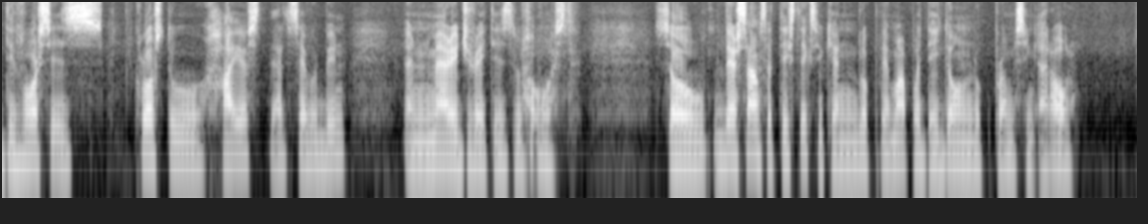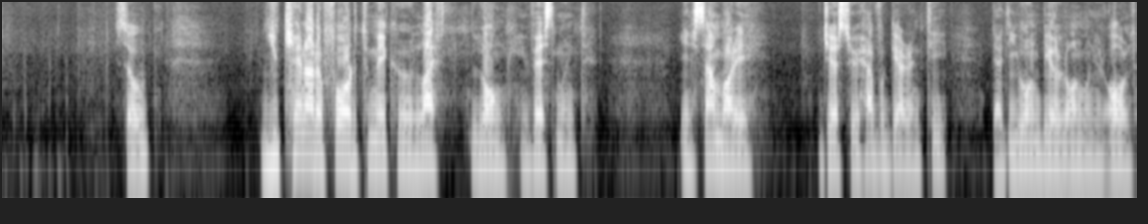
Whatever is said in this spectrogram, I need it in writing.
divorce is close to highest that's ever been, and marriage rate is lowest. So there's some statistics, you can look them up, but they don't look promising at all. So you cannot afford to make a lifelong investment in somebody just to have a guarantee that you won't be alone when you're old.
